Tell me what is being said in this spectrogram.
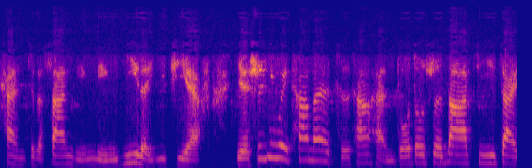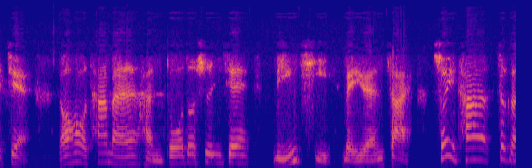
看这个三零零一的 ETF，也是因为他們持仓很多都是垃圾债券，然后他们很多都是一些民企美元债，所以它这个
